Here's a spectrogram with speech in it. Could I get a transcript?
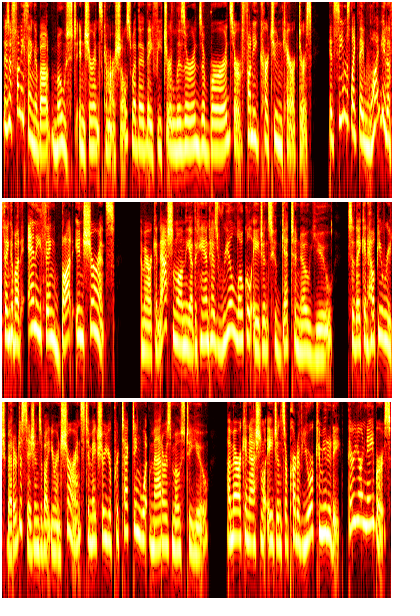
There's a funny thing about most insurance commercials, whether they feature lizards or birds or funny cartoon characters. It seems like they want you to think about anything but insurance. American National, on the other hand, has real local agents who get to know you, so they can help you reach better decisions about your insurance to make sure you're protecting what matters most to you. American National agents are part of your community, they're your neighbors.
